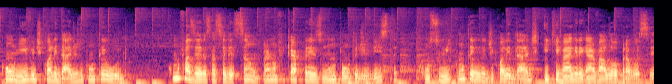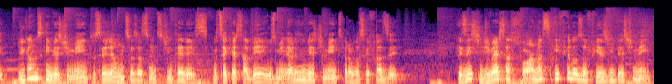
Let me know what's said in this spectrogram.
com o nível de qualidade do conteúdo. Como fazer essa seleção para não ficar preso num ponto de vista, consumir conteúdo de qualidade e que vai agregar valor para você? Digamos que investimento seja um dos seus assuntos de interesse. Você quer saber os melhores investimentos para você fazer Existem diversas formas e filosofias de investimento.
